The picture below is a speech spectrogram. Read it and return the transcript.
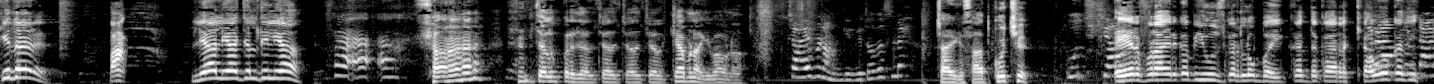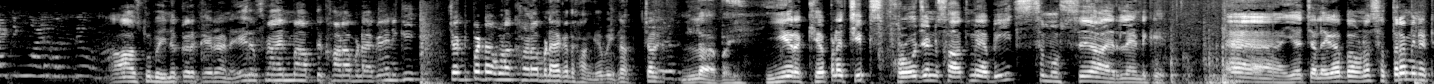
किधर? लिया लिया जल्दी लिया। हाँ चल ऊपर चल चल चल चल। क्या बनागी भावना? चाय बनाऊँगी भी तो बस मैं चाय के साथ कुछ? कुछ एयर फ्रायर का भी यूज़ कर लो भाई कद का रखा वो कभी डाइटिंग वाले बंदे हो ना। आज तो भाई ना करके रहना। एयर फ्रायर में आपने खाना बना के यानी कि चटपटा वाला खाना बना के दिखाएँगे भाई ना। चल। ला भाई ये रखे अपना चिप्स फ्रोजन साथ में अभी समोसे आयरलैंड के। आ, ये चलेगा भावना सत्रह मिनट।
